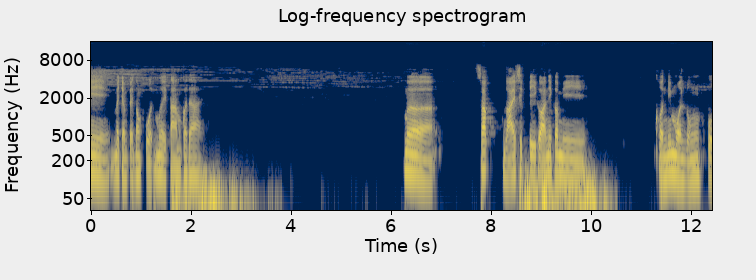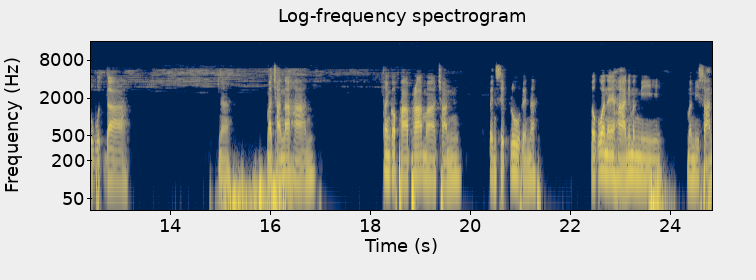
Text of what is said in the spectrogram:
นี่ไม่จำเป็นต้องปวดเมื่อยตามก็ได้ เมื่อสักหลายสิบปีก่อนนี่ก็มีคนนิมนต์หลวงปู่บุตรดา นะ มาฉันอาหาร ท่านก็พาพระมาฉันเป็นสิบรูปเลยนะ บอกว่าในอาหารนี่มันมี มันมีสาร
